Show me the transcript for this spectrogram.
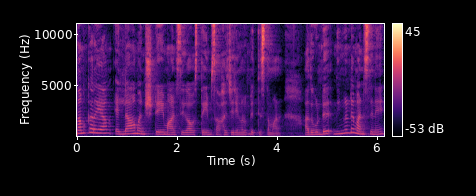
നമുക്കറിയാം എല്ലാ മനുഷ്യരുടെയും മാനസികാവസ്ഥയും സാഹചര്യങ്ങളും വ്യത്യസ്തമാണ്. അതുകൊണ്ട് നിങ്ങളുടെ മനസ്സിനെ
